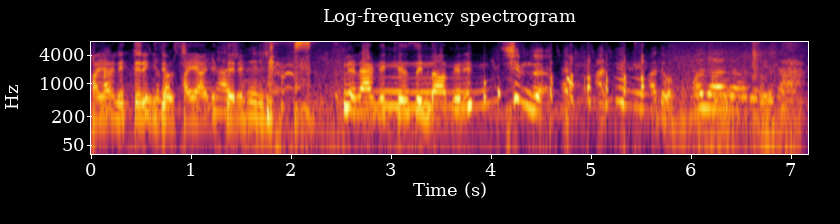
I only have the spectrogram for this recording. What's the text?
hayaletlere şimdi gidiyoruz, şimdi hayaletlere. enerji vereceğim sana. Neler bekliyor seni daha haberi yok. Şimdi hadi, hadi bakalım. Hadi hadi hadi.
